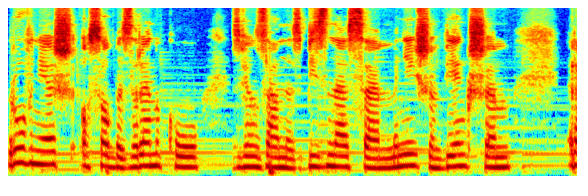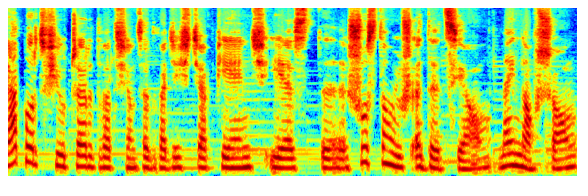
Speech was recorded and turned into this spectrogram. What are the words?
również osoby z rynku związane z biznesem, mniejszym, większym. Raport Future 2025 jest y, szóstą już edycją, najnowszą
